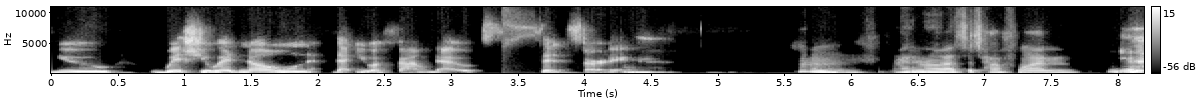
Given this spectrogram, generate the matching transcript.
you wish you had known that you have found out since starting? Hmm. I don't know. That's a tough one. Yeah.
